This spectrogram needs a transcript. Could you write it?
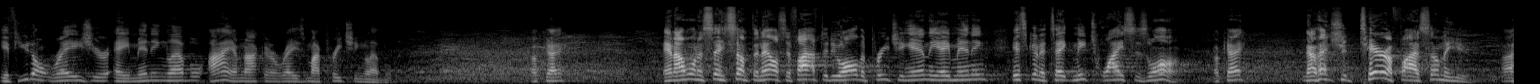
If you don't raise your amening level, I am not going to raise my preaching level okay? And I want to say something else. If I have to do all the preaching and the amening, it's going to take me twice as long, okay? Now, that should terrify some of you. Uh,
